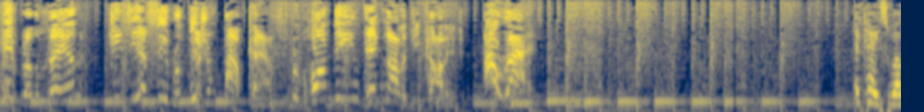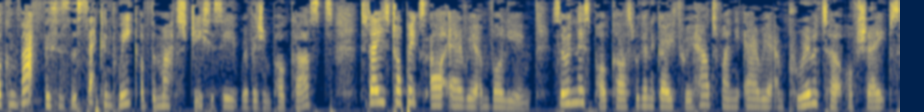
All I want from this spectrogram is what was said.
Hey, brother man, GCSE revision podcast from Honding Technology College. All right. Okay, so welcome back. This is the second week of the Maths GCSE revision podcasts. Today's topics are area and volume. So in this podcast, we're going to go through how to find the area and perimeter of shapes.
